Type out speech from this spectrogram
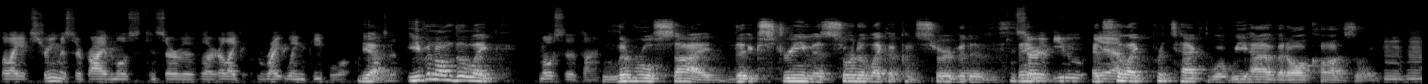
but like extremists are probably the most conservative or, or like right wing people. Yeah, even on the like most of the time. liberal side, the extreme is sort of like a conservative thing. Conservative view. It's yeah. to like protect what we have at all costs. Like, hmm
